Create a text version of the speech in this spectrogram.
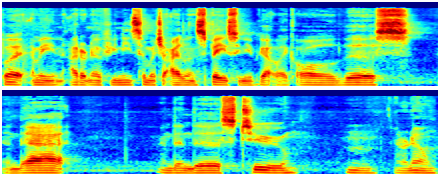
But I mean, I don't know if you need so much island space and you've got like all this and that, and then this too. Hmm, I don't know.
